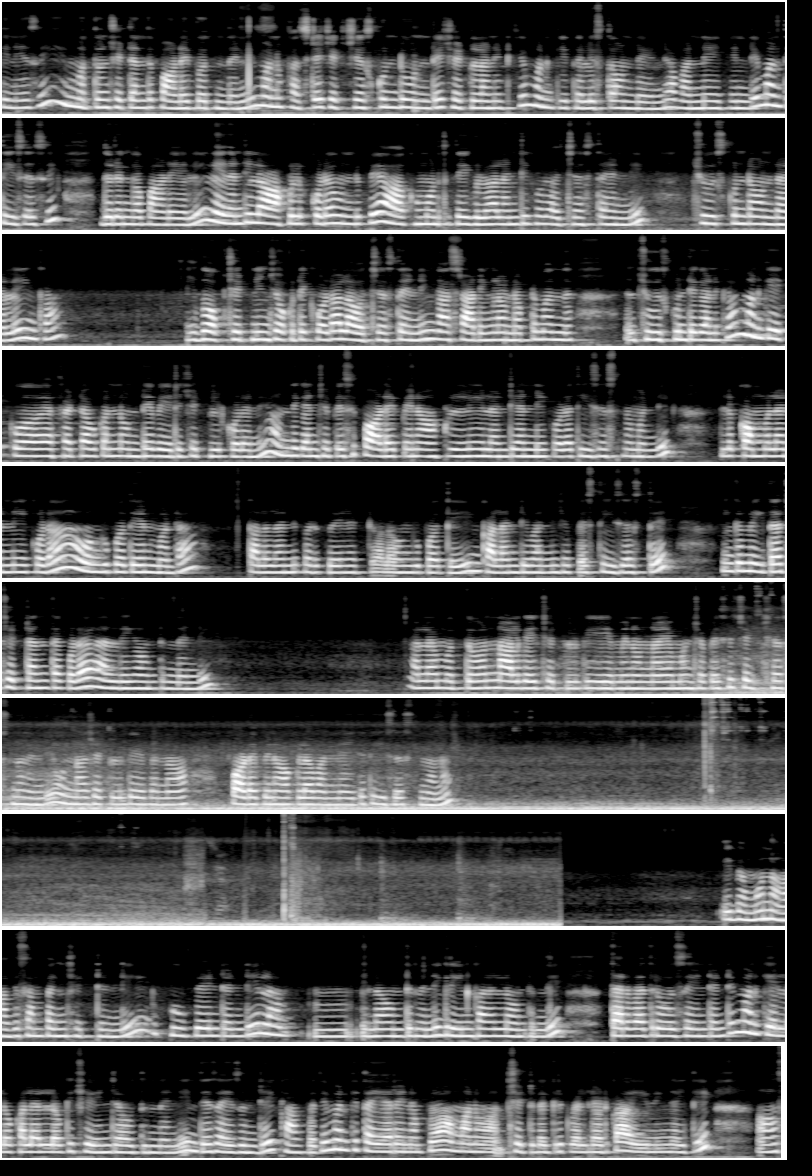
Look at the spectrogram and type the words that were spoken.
తినేసి మొత్తం చెట్టు అంతా పాడైపోతుందండి. మనం ఫస్టే చెక్ చేసుకుంటూ ఉంటే చెట్లన్నిటికీ మనకి తెలుస్తూ ఉంటాయండి అవన్నీ ఏంటంటే మనం తీసేసి దూరంగా పాడేయాలి. లేదంటే ఇలా ఆకులకు కూడా ఉండిపోయి ఆకుముడత తెగులు అలాంటివి కూడా వచ్చేస్తాయండి. చూసుకుంటూ ఉండాలి ఇంకా. ఇవి ఒక చెట్టు నుంచి ఒకటి కూడా అలా వచ్చేస్తాయండి. ఇంకా స్టార్టింగ్లో ఉన్నప్పుడు మన చూసుకుంటే కనుక మనకి ఎక్కువ ఎఫెక్ట్ అవ్వకుండా ఉంటే వేరే చెట్లు కూడా అందుకని చెప్పేసి పాడైపోయిన ఆకులని ఇలాంటివన్నీ కూడా తీసేస్తున్నామండి. ఇట్లా కొమ్మలన్నీ కూడా వంగిపోతాయి అన్నమాట. తలలన్నీ పడిపోయినట్టు అలా వంగిపోతాయి. ఇంకా అలాంటివన్నీ చెప్పేసి తీసేస్తే ఇంకా మిగతా చెట్టు అంతా కూడా హెల్తీగా ఉంటుందండి. అలా మొత్తం నాలుగైదు చెట్లకి ఏమైనా ఉన్నాయేమో అని చెప్పేసి చెక్ చేస్తున్నానండి. ఉన్న చెట్లకి ఏదైనా పాడైపోయిన ఆకులు అవన్నీ అయితే తీసేస్తున్నాను. ఇదేమో నాగసంపంగి చెట్టు అండి. పువ్వు ఏంటంటే ఇలా ఇలా ఉంటుందండి గ్రీన్ కలర్లో ఉంటుంది. తర్వాత రోజు ఏంటంటే మనకి ఎల్లో కలర్లోకి చేంజ్ అవుతుందండి ఇంతే సైజు ఉంటే. కాకపోతే మనకి తయారైనప్పుడు మనం చెట్టు దగ్గరికి వెళ్ళేటప్పుడు ఆ ఈవినింగ్ అయితే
